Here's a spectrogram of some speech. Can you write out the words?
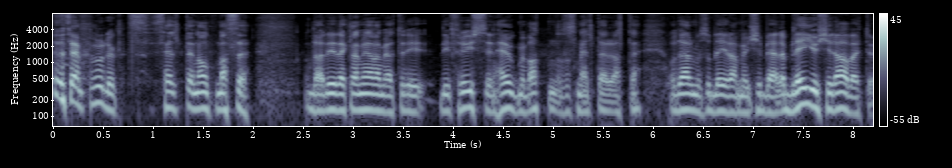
Kjempeprodukt. Solgte enormt masse. Og Der de reklamerer med at de, de fryser en haug med vann, og så smelter det dette. Og dermed så blir det mye bedre. Det ble jo ikke det, vet du.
